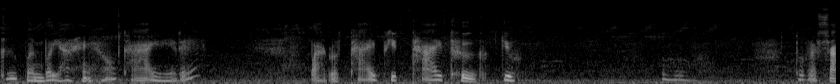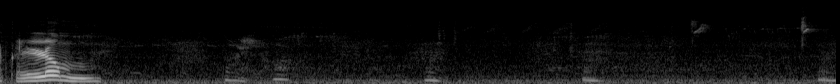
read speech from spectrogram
คือเปิ้นบ่อยากให้เฮาทายนี่เด้ปาดว่าทายผิดทายถูกอยู่โอ้โทรศัพท์ก็ล่มโอ้ยอืมอืมอืม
